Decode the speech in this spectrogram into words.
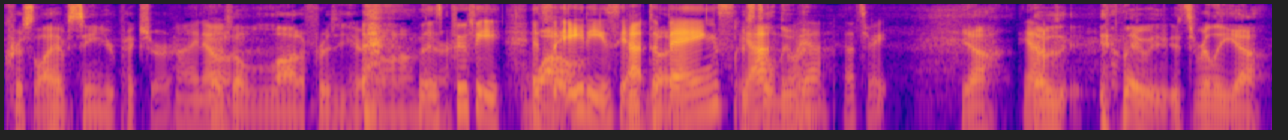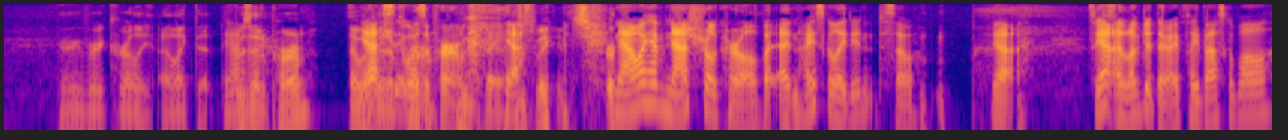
Crystal, I have seen your picture. I know. There's a lot of frizzy hair going on there. poofy. It's the 80s. Yeah, Big the time. bangs. Crystal yeah. Oh, Newman. Oh, yeah, that's right. Yeah. Yeah. That was. It's really yeah, very very curly. I liked it. Yeah. Was that a perm? That Yes, a it was a perm. Okay, Yeah. just making sure. Now I have natural curl, but in high school I didn't. So, yeah. So, yeah, I loved it there. I played basketball.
